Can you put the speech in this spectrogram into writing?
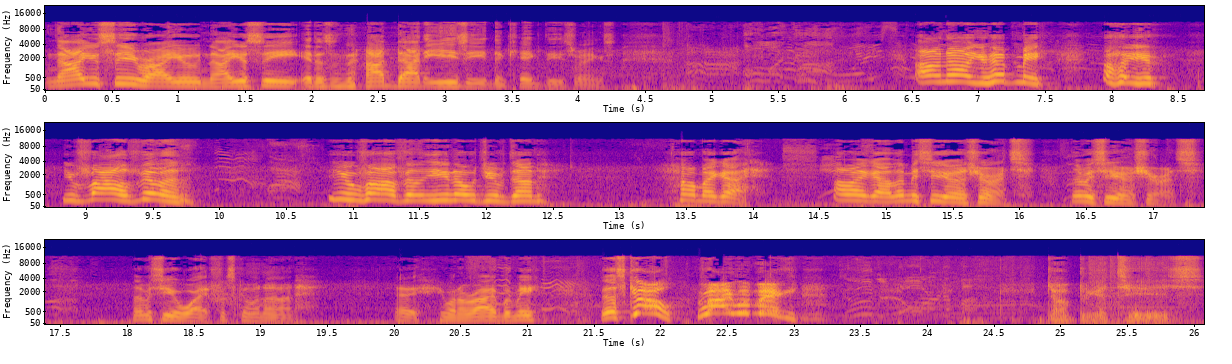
now you see Ryu. Now you see it is not that easy to kick these things. Oh my god! Oh no, you hit me! Oh, you, you vile villain! You vile villain! You know what you've done? Oh my god! Oh my god! Let me see your insurance. Let me see your insurance. Let me see your wife. What's going on? Hey, you want to ride with me? Let's go! Ride with me! Good lord above! Don't be a tease.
